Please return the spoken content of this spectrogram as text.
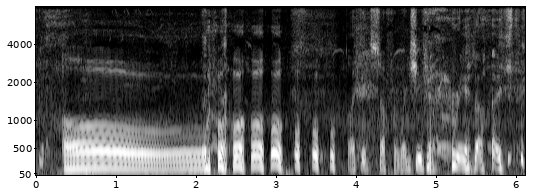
oh, I did suffer when she realised.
